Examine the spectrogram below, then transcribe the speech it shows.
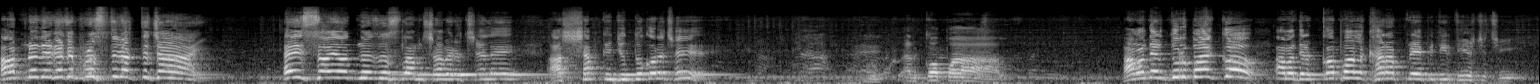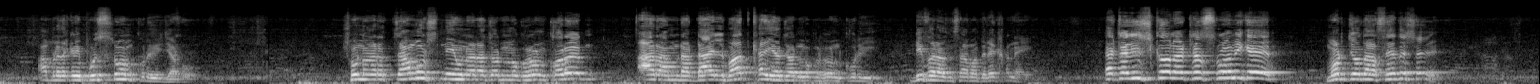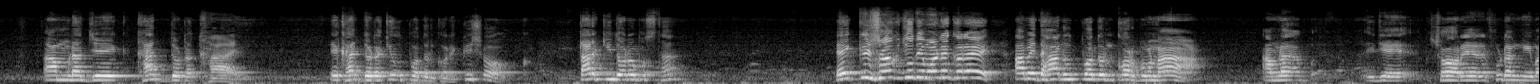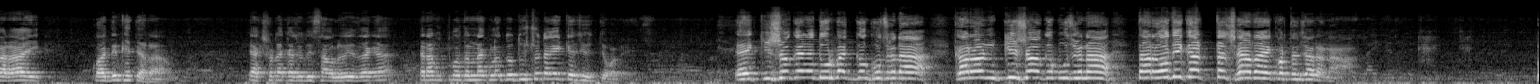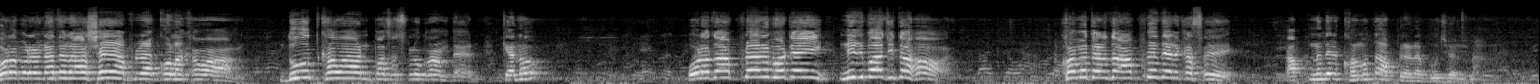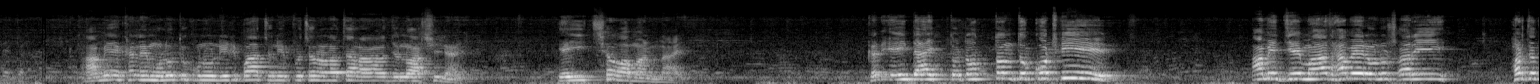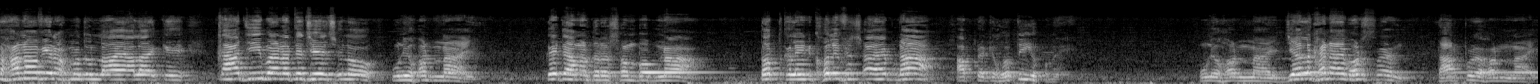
আপনাদের কাছে প্রশ্ন রাখতে চাই। এই সৈয়দ নজরুল ইসলাম সাহেবের ছেলে আশরাফকে যুদ্ধ করেছে? আর কপাল। আমাদের দুর্ভাগ্য, আমাদের কপাল খারাপ নিয়ে পৃথিবীতে এসেছি। আমরা তাকে পরিশ্রম করেই যাব। সোনার চামচ নিয়ে ওনারা জন্মগ্রহণ করেন, আর আমরা ডাইল ভাত খাইয়া জন্মগ্রহণ করি। ডিফারেন্স আমাদের এখানে। একটা রিস্কল একটা শ্রমিকের মর্যাদা আছে দেশে? আমরা যে খাদ্যটা খাই এই খাদ্যটা কে উৎপাদন করে? কৃষক। তার কি দর অবস্থা? এই কৃষক যদি মনে করে, আমি ধান উৎপাদন করব না, আমরা এই যে শহরের ফুডাঙ্গি মারাই, কয়দিন খেতে আরাম? একশো টাকা যদি চাউল হয়ে জায়গা এরা উৎপাদন না করলে তো দুশো টাকায় কেজি হতে পারে। এই কৃষকের দুর্ভাগ্য ঘুষে না, কারণ কৃষক বুঝে না, তার অধিকারটা সে আদায় করতে জানে না। বড় বড় নেতারা আসে, আপনারা কলা খাওয়ান, দুধ খাওয়ান পাশে স্লোগান দেন। কেন? ওরা তো আপনার ভোটেই নির্বাচিত হয়। ক্ষমতাটা তো আপনাদের কাছে। আপনাদের ক্ষমতা আপনারা বুঝেন না। আমি এখানে মূলত কোনো নির্বাচনী প্রচারণা চালানোর জন্য আসি নাই। এই ইচ্ছাও আমার নাই। কারণ এই দায়িত্বটা অত্যন্ত কঠিন। আমি যে মাধাবের অনুসারী হরতত হানাফি রহমতুল্লাহ আলাইকে কাজী বানাতে চেয়েছিল, উনি হন নাই। এটা আমার দ্বারা সম্ভব না। তৎকালীন খলিফা সাহেব না, আপনাকে হতেই হবে। উনি হন নাই, জেলখানায় ভরছেন, তারপরে হন নাই।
